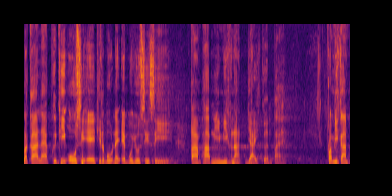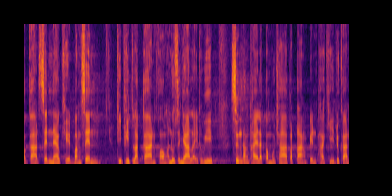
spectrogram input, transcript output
ประการแรกพื้นที่ OCA ที่ระบุใน MOU 44ตามภาพนี้มีขนาดใหญ่เกินไป เพราะมีการประกาศเส้นแนวเขตบางเส้น ที่ผิดหลักการของอนุสัญญาไหลทวีป ซึ่งทั้งไทยและกัมพูชาก็ต่างเป็นภาคีด้วยกัน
